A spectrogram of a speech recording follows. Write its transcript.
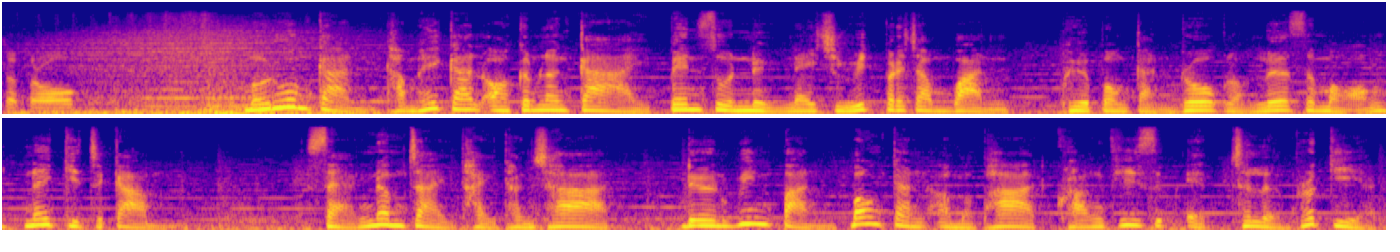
สโตรก มาร่วมกันทำให้การออกกำลังกายเป็นส่วนหนึ่งในชีวิตประจำวัน เพื่อป้องกันโรคหลอดเลือดสมองในกิจกรรม แสงนำใจไทยทั้งชาติ เดินวิ่งปั่นป้องกันอัมพาตครั้งที่ 11 เฉลิมพระเกียรติ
